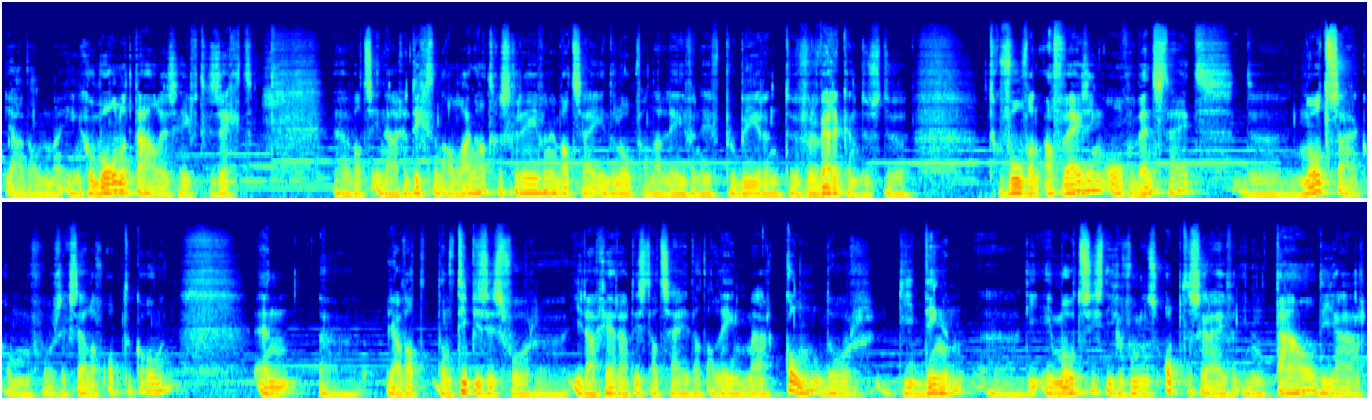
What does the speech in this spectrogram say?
ja dan in gewone taal is, heeft gezegd uh, wat ze in haar gedichten al lang had geschreven en wat zij in de loop van haar leven heeft proberen te verwerken. Dus de, het gevoel van afwijzing, ongewenstheid, de noodzaak om voor zichzelf op te komen. En uh, ja, wat dan typisch is voor uh, Ida Gerhard, is dat zij dat alleen maar kon door die dingen, uh, die emoties, die gevoelens op te schrijven in een taal die haar,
